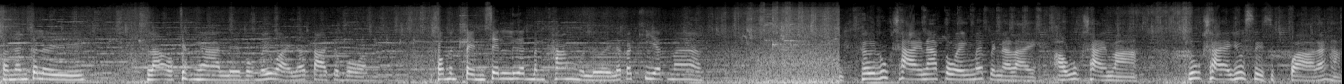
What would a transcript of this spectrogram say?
ตอนนั้นก็เลย ลาออกจากงานเลยบอกไม่ไหวแล้วตาจะบอดเพราะมันเป็นเส้นเลือดมันข้างหมดเลย แล้วก็เครียดมากคือลูกชายนะตัวเองไม่เป็นอะไร เอาลูกชายมา ลูกชายอายุ 40 กว่าแล้วค่ะ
